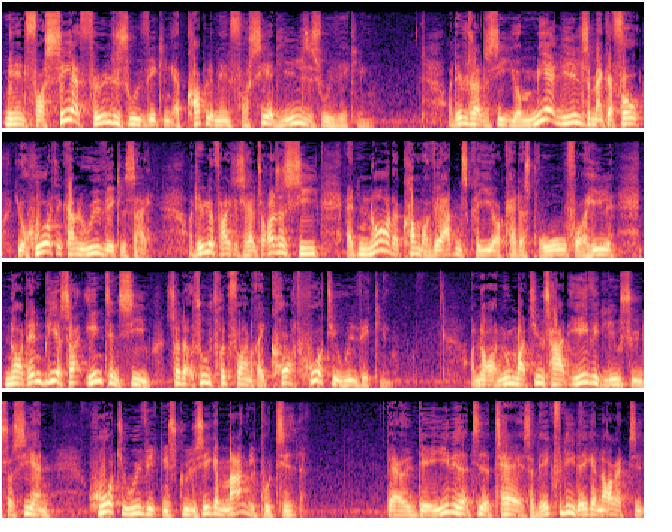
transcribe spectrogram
Men en forceret følelsesudvikling er koblet med en forceret lidelsesudvikling. Og det vil altså sige, jo mere lidelse man kan få, jo hurtigere kan man udvikle sig. Og det vil jo faktisk altså også sige, at når der kommer verdenskrige og katastrofer og hele, når den bliver så intensiv, så er der også udtryk for en rekord hurtig udvikling. Og når nu Martinus har et evigt livssyn, så siger han, hurtig udvikling skyldes ikke mangel på tid. Der er jo det er evighed af tid at tage, så det er ikke fordi, der ikke er nok af tid.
